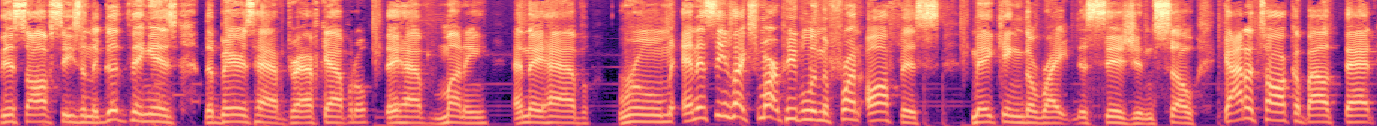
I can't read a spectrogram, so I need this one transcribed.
this offseason. The good thing is the Bears have draft capital, they have money, and they have room. And it seems like smart people in the front office making the right decision. So, got to talk about that.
